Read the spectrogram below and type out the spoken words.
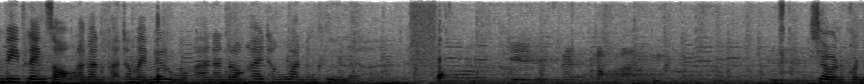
MV เพลง2แล้วกันค่ะทำไมไม่รู้ค่ะ อันนั้นร้องไห้ทั้งวันทั้งคืนเลยค่ะ เชลเป็นคน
